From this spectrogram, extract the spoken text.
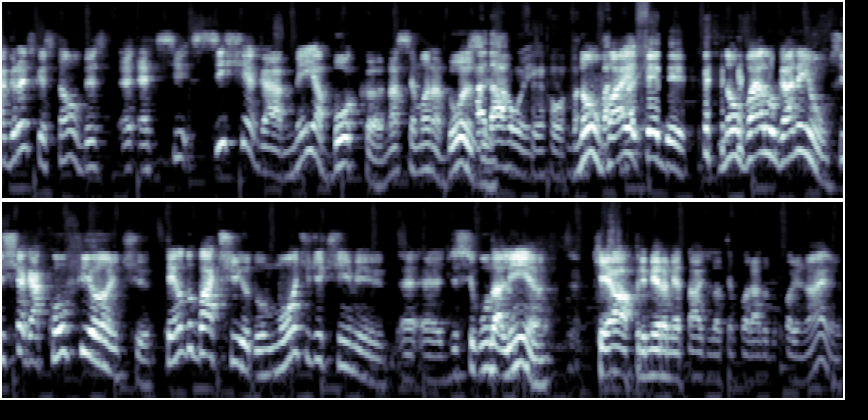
a grande questão desse- é, é que se, se chegar meia boca na semana 12, Vai dar ruim. Não vai, Vai feder. não vai a lugar nenhum. Se chegar confiante, tendo batido um monte de time é, é, de segunda linha, que é a primeira metade da temporada do 49ers,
